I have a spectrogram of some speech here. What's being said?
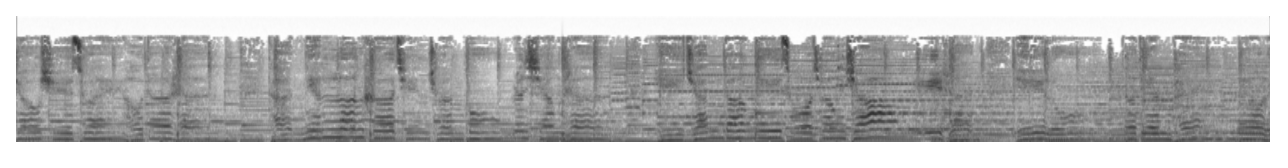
就是最后的人，但年轮和青春不忍相认。一盏灯，一座城，找一人一路的颠沛流离。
